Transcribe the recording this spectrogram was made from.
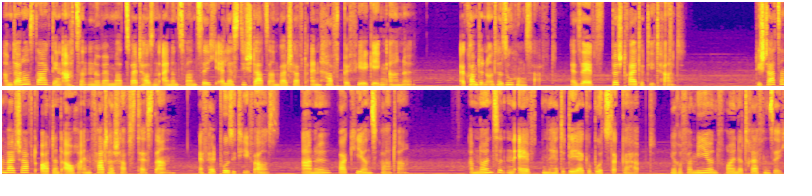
Am Donnerstag, den 18. November 2021, erlässt die Staatsanwaltschaft einen Haftbefehl gegen Arnold. Er kommt in Untersuchungshaft. Er selbst bestreitet die Tat. Die Staatsanwaltschaft ordnet auch einen Vaterschaftstest an. Er fällt positiv aus. Arnel war Kians Vater. Am 19.11. hätte Dea Geburtstag gehabt. Ihre Familie und Freunde treffen sich,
